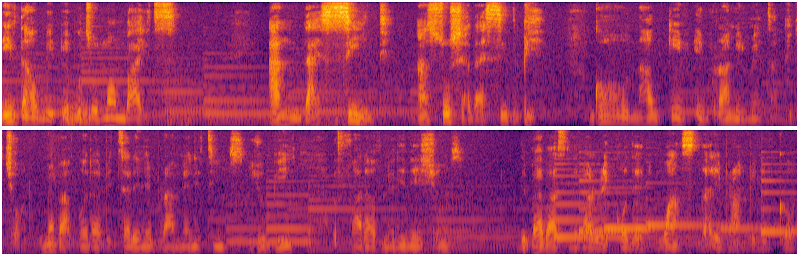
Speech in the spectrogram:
if thou be able to number it, and thy seed, and so shall thy seed be. God now gave Abraham a mental picture. Remember, God had been telling Abraham many things. You'll be a father of many nations. The Bible has never recorded once that Abraham believed God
